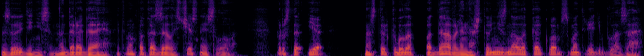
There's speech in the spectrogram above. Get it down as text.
Зоя Денисовна, дорогая, это вам показалось, честное слово. Просто я настолько была подавлена, что не знала, как вам смотреть в глаза.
